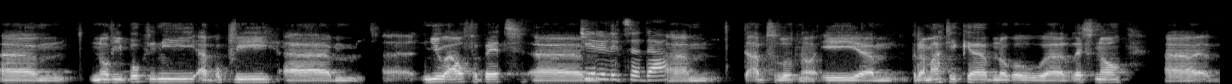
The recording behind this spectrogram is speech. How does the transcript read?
ам, нови букви, а, букви, ам, new alphabet. Ам, Кирилица, да. Ам, да, абсолютно. И ам, граматика много uh, лесно. Uh,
